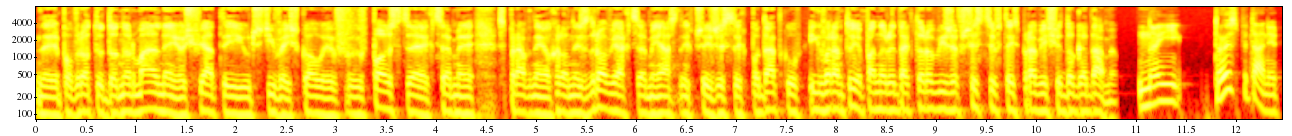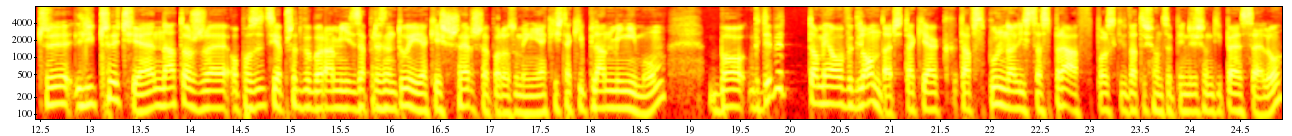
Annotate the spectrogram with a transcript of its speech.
e, powrotu do normalnej oświaty i uczciwej szkoły w, w Polsce, chcemy sprawnej ochrony zdrowia, chcemy jasnych, przejrzystych podatków i gwarantuję panu redaktorowi, że wszyscy w tej sprawie się dogadamy. No i to jest pytanie, czy liczycie na to, że opozycja przed wyborami zaprezentuje jakieś szersze porozumienie, jakiś taki plan minimum? Bo gdyby to miało wyglądać tak jak ta wspólna lista spraw Polski 2050 i PSL-u,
